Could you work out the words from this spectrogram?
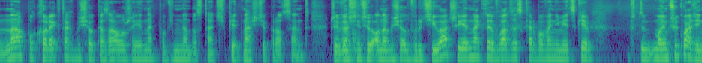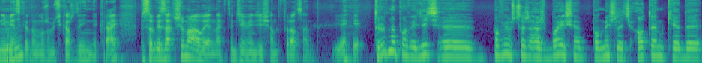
no a po korektach by się okazało, że jednak powinna dostać 15%. Czyli właśnie, czy ona by się odwróciła, czy jednak te władze skarbowe niemieckie w tym moim przykładzie niemieckie, to może być każdy inny kraj, by sobie zatrzymały jednak te 90%. Trudno powiedzieć. Y, powiem szczerze, aż boję się pomyśleć o tym, kiedy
